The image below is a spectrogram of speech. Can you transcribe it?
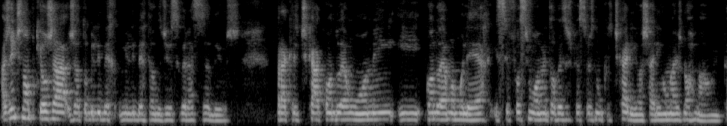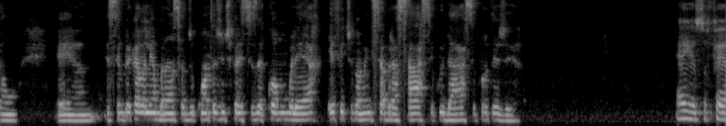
A gente não, porque eu já já estou me, liber, me libertando disso, graças a Deus. Para criticar quando é um homem e quando é uma mulher. E se fosse um homem, talvez as pessoas não criticariam, achariam mais normal. Então, é, é sempre aquela lembrança do quanto a gente precisa, como mulher, efetivamente se abraçar, se cuidar, se proteger. É isso, Fê.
